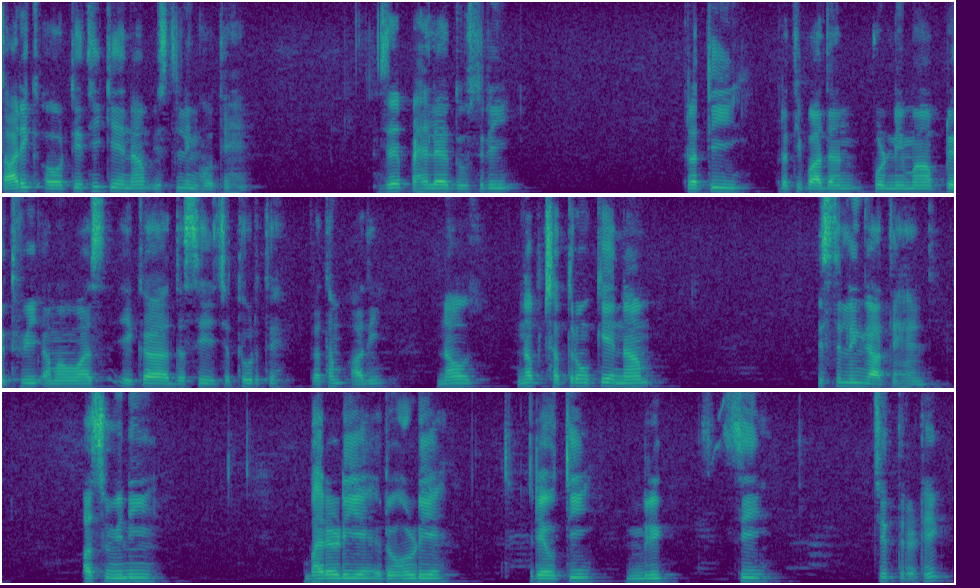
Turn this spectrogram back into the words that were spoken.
तारीख और तिथि के नाम स्त्रीलिंग होते हैं। जैसे पहले, दूसरी, प्रति, प्रतिपादन, पूर्णिमा, पृथ्वी, अमावास, एकादशी, चतुर्थ, प्रथम आदि। नव नक्षत्रों के नाम स्त्रीलिंग आते हैं अश्विनी भरणीय रोहड़ीय, रेवती, मृगसी, चित्र, ठीक?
